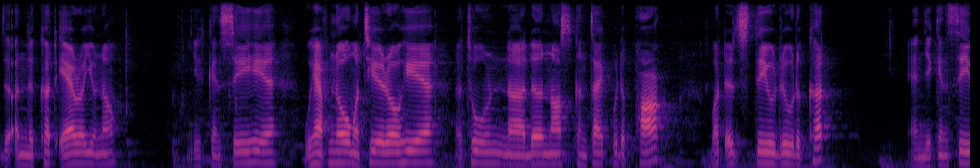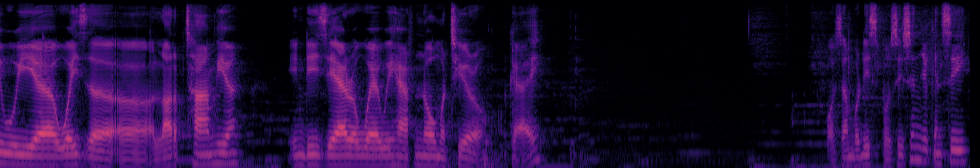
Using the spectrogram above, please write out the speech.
the undercut area you know? You can see here we have no material here. The tool uh, does not contact with the part but it still do the cut. And you can see we uh, waste a, a lot of time here in this area where we have no material okay this position you can see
